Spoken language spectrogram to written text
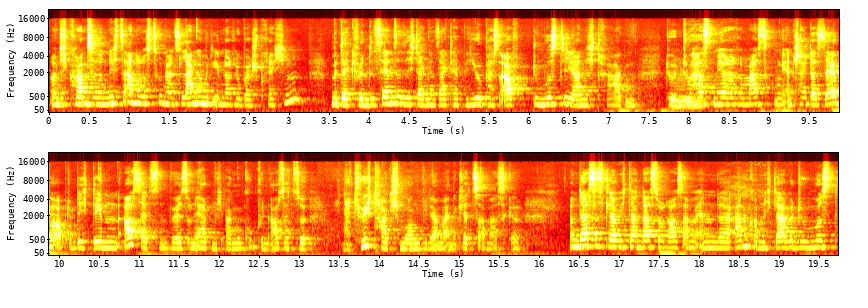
Und ich konnte nichts anderes tun, als lange mit ihm darüber sprechen. Mit der Quintessenz, dass ich dann gesagt habe, Jo, pass auf, du musst die ja nicht tragen. Du, mhm. du hast mehrere Masken, entscheid das selber, ob du dich dem aussetzen willst. Und er hat mich angeguckt, wie ein Aussatz, so, natürlich trage ich morgen wieder meine Glitzermaske. Und das ist, glaube ich, dann das, woraus am Ende ankommt. Ich glaube, du musst,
